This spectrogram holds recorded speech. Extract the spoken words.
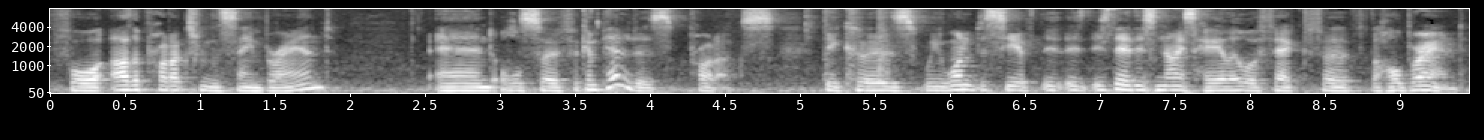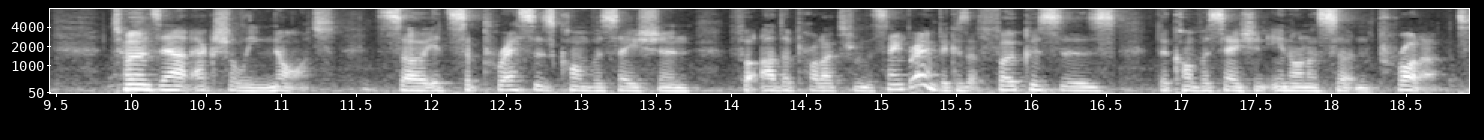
for other products from the same brand and also for competitors' products because we wanted to see if is, is there this nice halo effect for, for the whole brand. Turns out actually not. So it suppresses conversation for other products from the same brand because it focuses the conversation in on a certain product.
